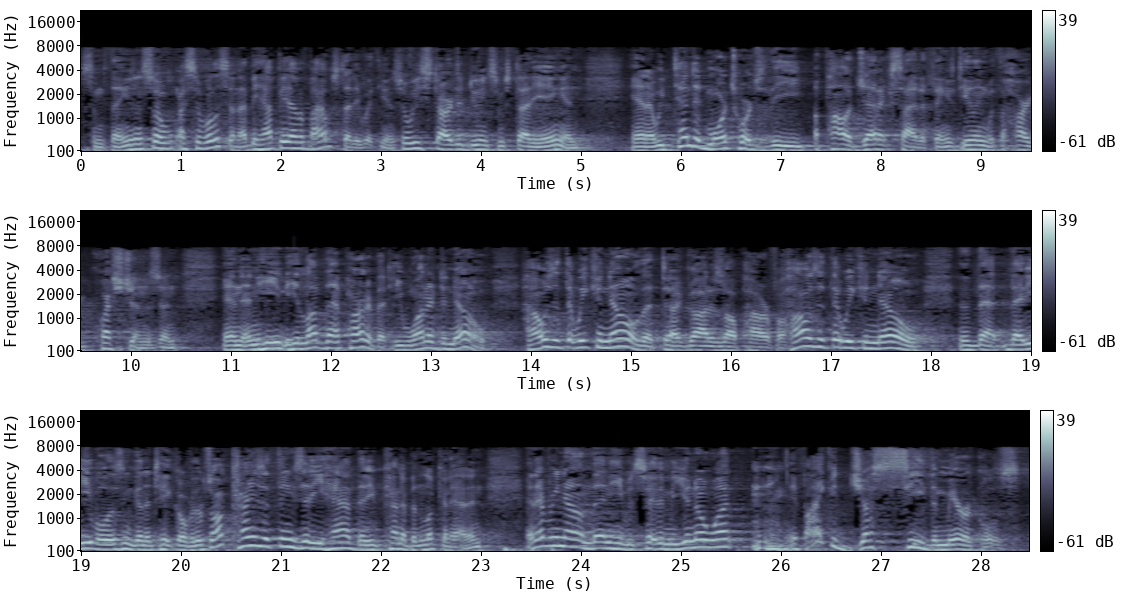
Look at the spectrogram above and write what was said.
some things. And so I said, well, listen, I'd be happy to have a Bible study with you. And so we started doing some studying and, and uh, we tended more towards the apologetic side of things, dealing with the hard questions. And, and, and he, he loved that part of it. He wanted to know, how is it that we can know that uh, God is all powerful? How is it that we can know that, that evil isn't going to take over? There's all kinds of things that he had that he'd kind of been looking at. And, and every now and then he would say to me, you know what? if I could just see the miracles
